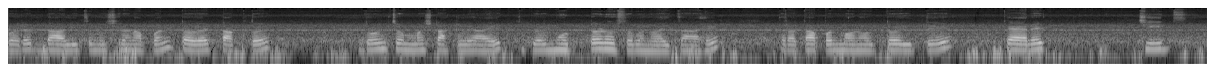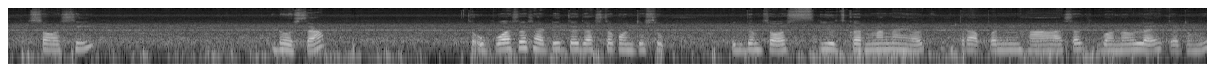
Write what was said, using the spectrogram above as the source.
परत डाळीचं मिश्रण आपण तव्यात टाकतो आहे दोन चम्मच टाकले आहेत. आपल्याला मोठं डोसा बनवायचा आहे. तर आता आपण बनवतो इथे कॅरेट चीज सॉसी डोसा. तर उपवासासाठी तर जास्त कोणते सु एकदम सॉस यूज करणार नाही आहोत. तर आपण हा असाच बनवला आहे तर तुम्ही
